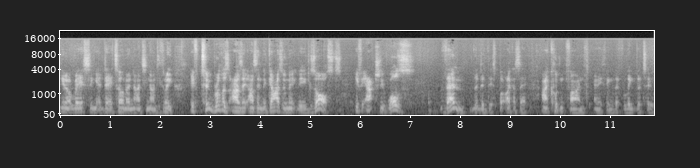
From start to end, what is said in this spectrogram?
you know, racing at Daytona in 1993, if Two Brothers, as, it, as in the guys who make the exhausts, if it actually was them that did this. But like I say, I couldn't find anything that linked the two.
